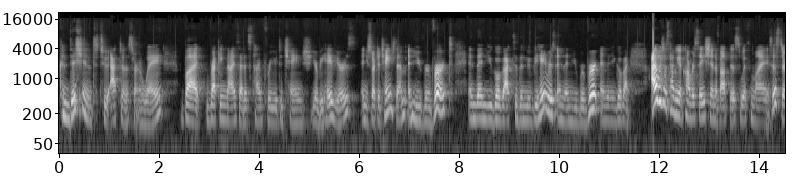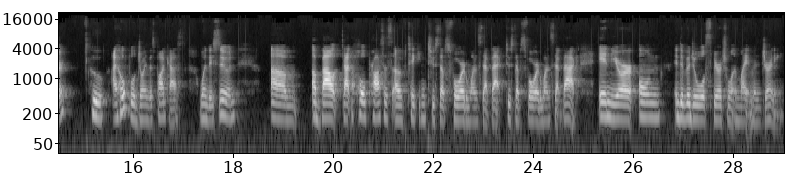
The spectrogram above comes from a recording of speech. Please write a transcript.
conditioned to act in a certain way but recognize that it's time for you to change your behaviors and you start to change them and you revert and then you go back to the new behaviors and then you revert and then you go back. I was just having a conversation about this with my sister, who I hope will join this podcast one day soon, um, about that whole process of taking two steps forward, one step back, two steps forward, one step back in your own individual spiritual enlightenment journey.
